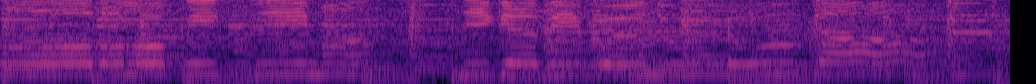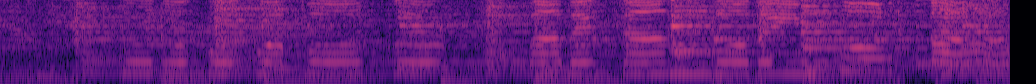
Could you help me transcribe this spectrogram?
todo lo que hicimos sigue vivo en un lugar. Todo poco a poco va dejando de importar,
